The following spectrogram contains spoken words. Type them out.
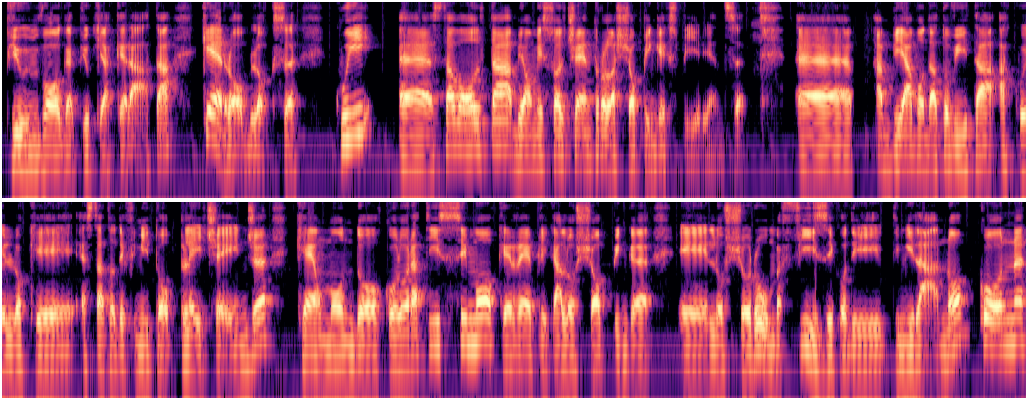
più in voga e più chiacchierata che è Roblox. Qui eh, stavolta abbiamo messo al centro la shopping experience. Eh, abbiamo dato vita a quello che è stato definito Play Change, che è un mondo coloratissimo che replica lo shopping e lo showroom fisico di, di Milano con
